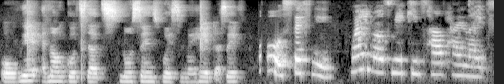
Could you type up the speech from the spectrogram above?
or where I now got that nonsense voice in my head that said, Oh, Stephanie, why does make have highlights?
